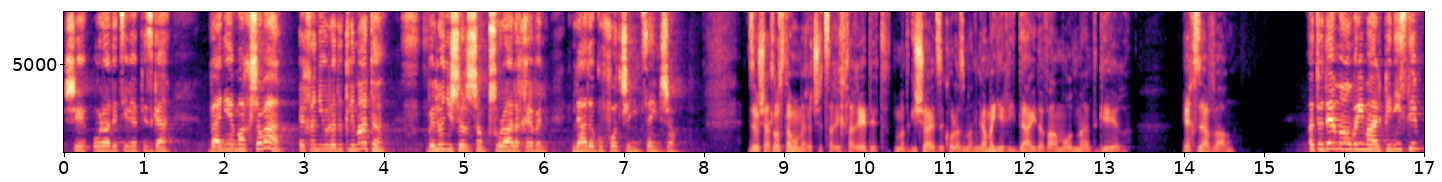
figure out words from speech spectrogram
שהורדתי מהפסגה. ואני מחשבה איך אני יורדת למטה ולא נשארת שם קשורה על החבל, ליד הגופות שנמצאים שם. זהו, שאת לא סתם אומרת שצריך לרדת, את מדגישה את זה כל הזמן. גם הירידה היא דבר מאוד מאתגר. איך זה עבר? אתה יודע מה אומרים האלפיניסטים?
